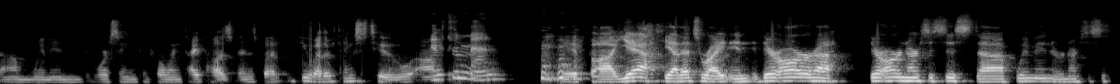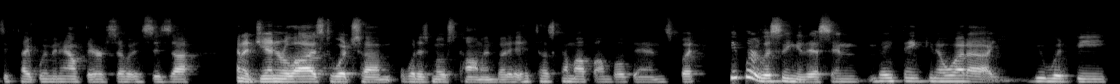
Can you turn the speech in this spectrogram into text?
um, women divorcing, controlling type husbands, but a few other things too. Um, and some men. if uh, yeah, yeah, that's right. And there are uh, there are narcissist uh, women or narcissistic type women out there. So this is uh, kind of generalized to which um, what is most common, but it, it, does come up on both ends. But people are listening to this and they think, you know what, uh, you would be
